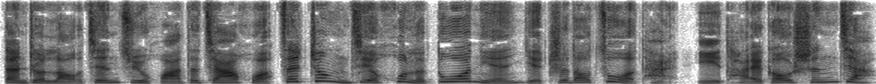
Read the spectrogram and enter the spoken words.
但这老奸巨猾的家伙在政界混了多年，也知道做态，以抬高身价。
